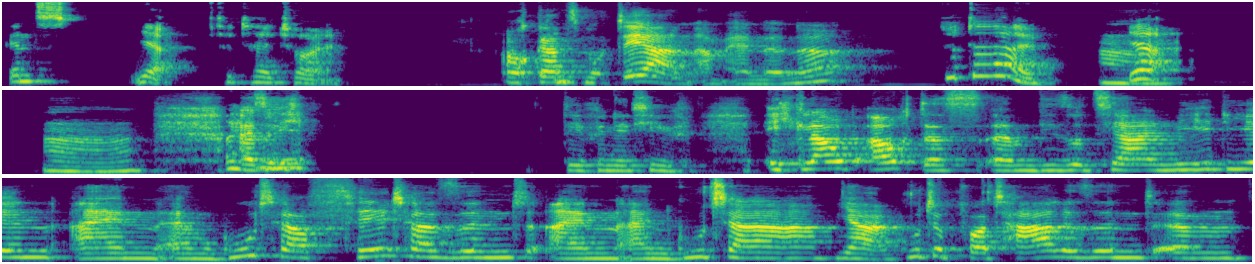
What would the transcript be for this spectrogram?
ganz, ja, total toll. Auch ganz modern am Ende, ne? Total, mhm. ja. Mhm. Also ich, Definitiv. Ich glaube auch, dass ähm, die sozialen Medien ein ähm, guter Filter sind, ein, ein guter, ja, gute Portale sind, ähm,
